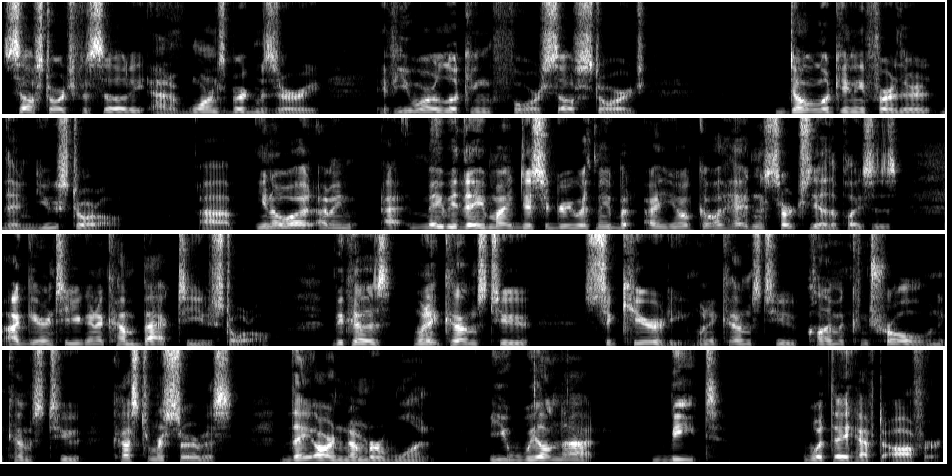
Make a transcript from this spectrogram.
self storage facility out of Warrensburg, Missouri. If you are looking for self storage, don't look any further than U-Stor uh, you know what? I mean, uh, maybe they might disagree with me, but uh, you know, go ahead and search the other places. I guarantee you're going to come back to U-Stor because when it comes to security, when it comes to climate control, when it comes to customer service, they are number one. You will not beat what they have to offer.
